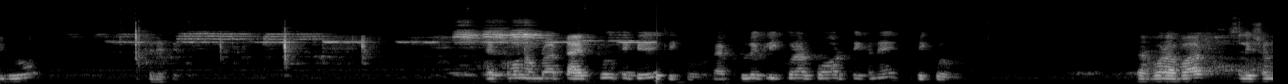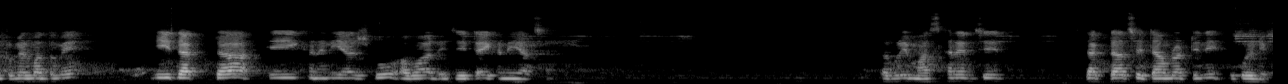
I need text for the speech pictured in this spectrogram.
এগুলো ফেলে দেব। এখন আমরা টাইপ টুল থেকে ক্লিক করব। টাইপ টুলে ক্লিক করার পর এখানে ক্লিক করব। তারপর আবার সিলেকশন টুলের মাধ্যমে এই দাগটা এইখানে নিয়ে আসব, আবার যেটা এখানেই আছে। তারপরে মাঝখানের যে দাগটা আছে, এটা আমরা টেনে উপরে নিব।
